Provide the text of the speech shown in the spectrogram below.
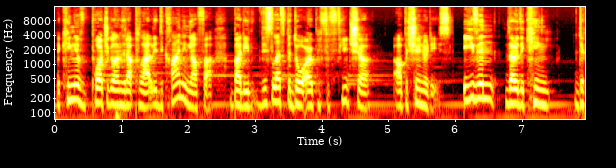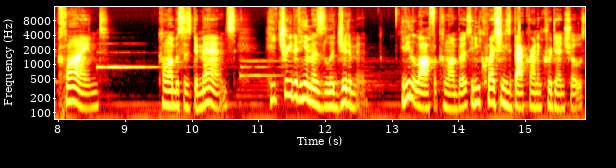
The King of Portugal ended up politely declining the offer, but he, this left the door open for future opportunities. Even though the king declined Columbus's demands, he treated him as legitimate he didn't laugh at Columbus, he didn't question his background and credentials.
